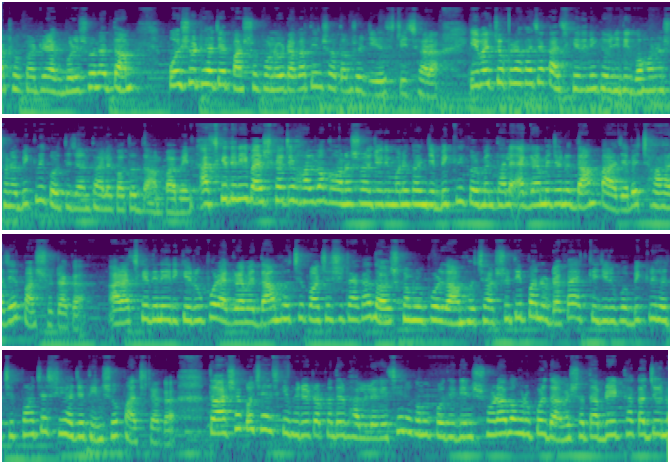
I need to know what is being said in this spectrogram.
আঠেরো ক্যারেটের এক ভরি সোনার দাম পঁয়ষট্টি হাজার পাঁচশো পনেরো টাকা, তিন শতাংশ জিএসটি ছাড়া। এবার চোখ রাখা যাক আজকের দিনে কেউ যদি গহনা সোনা বিক্রি করতে যান, তাহলে কত দাম পাবেন? আজকের দিনে বাইশ কাজে হলমা গহনা সোনা যদি মনে করেন যে বিক্রি করবেন, তাহলে এক গ্রামের জন্য দাম পাওয়া যাবে ছ হাজার পাঁচশো টাকা। আর আজকের দিনে এদিকে রুপোর এক গ্রামের দাম হচ্ছে পঁচাশি টাকা, দশ গ্রাম রুপোর দাম হচ্ছে আটশো তিপ্পান্ন টাকা, এক কেজির উপর বিক্রি হচ্ছে পঁচাশি হাজার তিনশো পাঁচ টাকা। তো আশা করছি আজকে ভিডিওটা আপনাদের ভালো লেগেছে। এরকমই প্রতিদিন সোনা এবং রুপোর দামের সাথে আপডেট থাকার জন্য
